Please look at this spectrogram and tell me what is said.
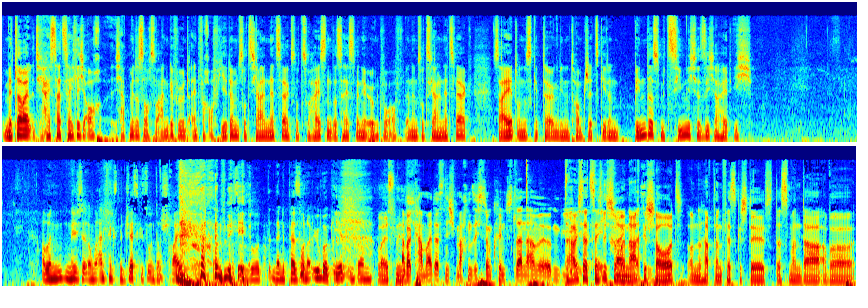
Mittlerweile, die heißt tatsächlich auch, ich habe mir das auch so angewöhnt, einfach auf jedem sozialen Netzwerk so zu heißen. Das heißt, wenn ihr irgendwo auf in einem sozialen Netzwerk seid und es gibt da irgendwie einen Tom Jetski, dann bin das mit ziemlicher Sicherheit ich aber nicht, dass du irgendwann anfängst mit Jetski zu unterschreiben, nee. dass du so in deine Persona übergeht und dann. Weiß nicht. Aber kann man das nicht machen, sich so ein Künstlername irgendwie. Da habe ich tatsächlich schon mal nachgeschaut lassen? und habe dann festgestellt, dass man da aber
